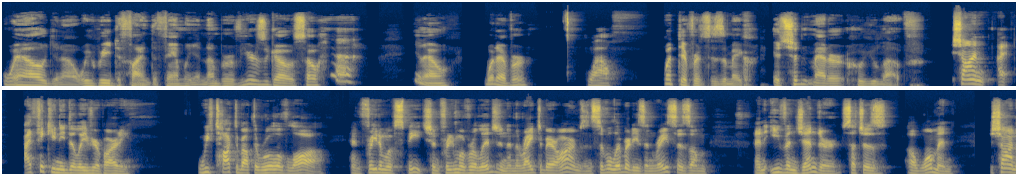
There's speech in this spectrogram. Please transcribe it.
well, you know, we redefined the family a number of years ago, so eh, you know, whatever. Wow. What difference does it make? It shouldn't matter who you love. Shaun, I, I think you need to leave your party. We've talked about the rule of law and freedom of speech and freedom of religion and the right to bear arms and civil liberties and racism and even gender, such as a woman. Shaun,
